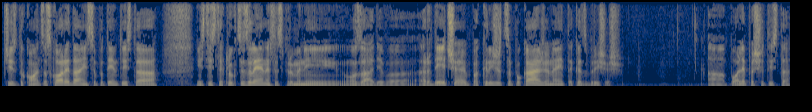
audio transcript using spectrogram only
čist do konca skoraj da in se potem tista, iz tiste kljukce zelene se spremeni ozadje v rdeče, pa križec se pokaže ne, in takrat zbrišeš. Uh, Polje pa še tista,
